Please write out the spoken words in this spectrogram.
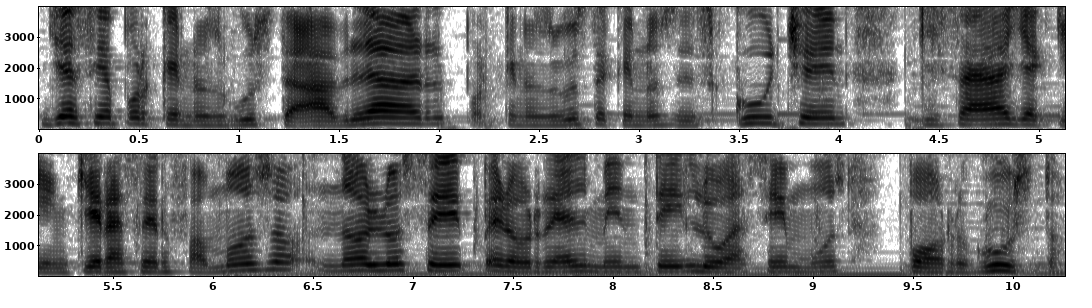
ya sea porque nos gusta hablar, porque nos gusta que nos escuchen, quizá haya quien quiera ser famoso, no lo sé, pero realmente lo hacemos por gusto.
